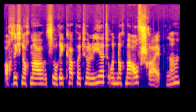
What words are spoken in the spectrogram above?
auch sich nochmal so rekapituliert und nochmal aufschreibt. Ne?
